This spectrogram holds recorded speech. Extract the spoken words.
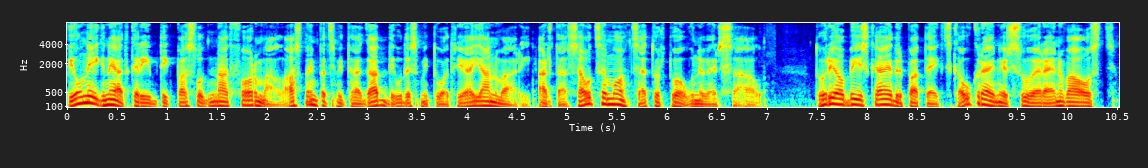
Pilnīga neatkarība tika pasludināta formāli 18. gada 22. janvārī ar tā saucamo 4. universālu. Tur jau bija skaidri pateikts, ka Ukraina ir suverēna valsts.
